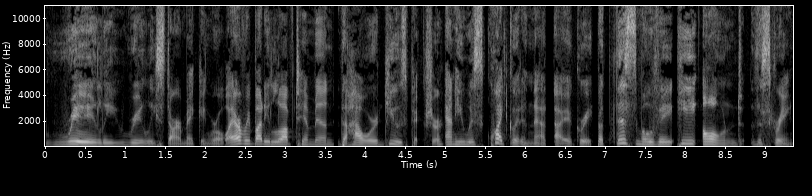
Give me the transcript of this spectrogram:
really, really star making role. Everybody loved him in the Howard Hughes picture, and he was quite good in that, I agree. But this movie, he owned the screen.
